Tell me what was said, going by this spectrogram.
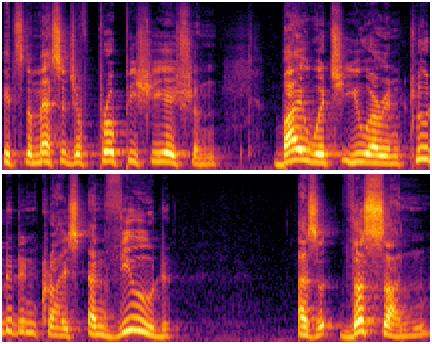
It's the message of propitiation by which you are included in Christ and viewed as the Son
